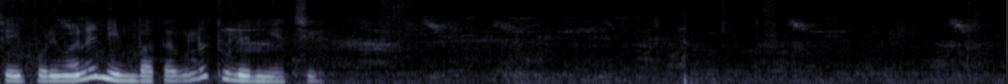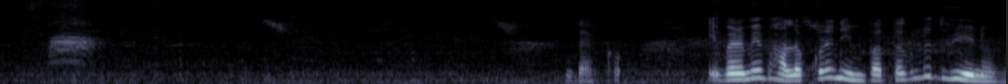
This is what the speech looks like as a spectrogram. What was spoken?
সেই পরিমাণে নিম পাতাগুলো তুলে নিয়েছি। দেখো, এবার আমি ভালো করে নিম পাতাগুলো ধুয়ে নেব।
